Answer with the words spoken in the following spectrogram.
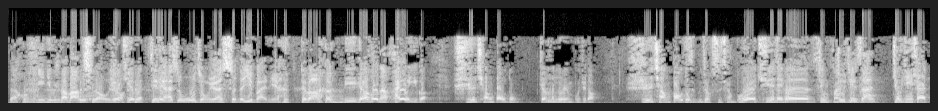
然后呢？你你不知道吗？知道，我知道。今年还是物种原始的一百年，对吧？你然后呢，还有一个石墙暴动，这很多人不知道。石墙暴动，什么叫石墙暴动我去那个旧旧金山，旧金山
